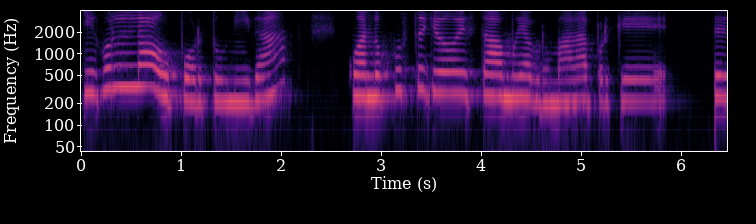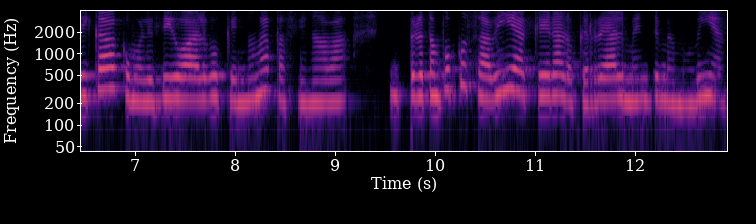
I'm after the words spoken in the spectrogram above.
llegó la oportunidad cuando justo yo estaba muy abrumada porque dedicaba, como les digo, a algo que no me apasionaba, pero tampoco sabía qué era lo que realmente me movía.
